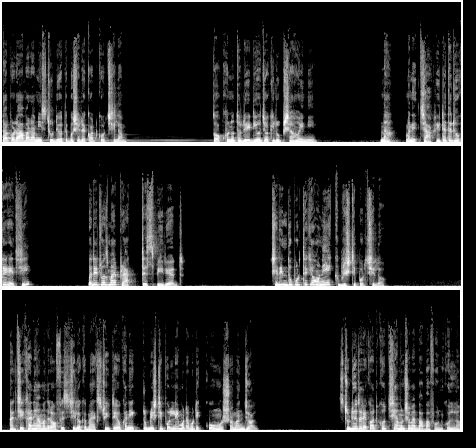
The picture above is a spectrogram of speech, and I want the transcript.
তারপর আবার আমি স্টুডিওতে বসে রেকর্ড করছিলাম। তখনও তো রেডিও জকির উপসা হয়নি। না মানে চাকরিটাতে ঢুকে গেছি but it was my practice period সেদিন দুপুর থেকে অনেক বৃষ্টি পড়ছিল। আর যেখানে আমাদের অফিস ছিল ম্যাক স্ট্রিটে ওখানে একটু বৃষ্টি পড়লেই মোটামুটি কোমর সমান জল। স্টুডিওতে রেকর্ড করছি, এমন সময় বাবা ফোন করল।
